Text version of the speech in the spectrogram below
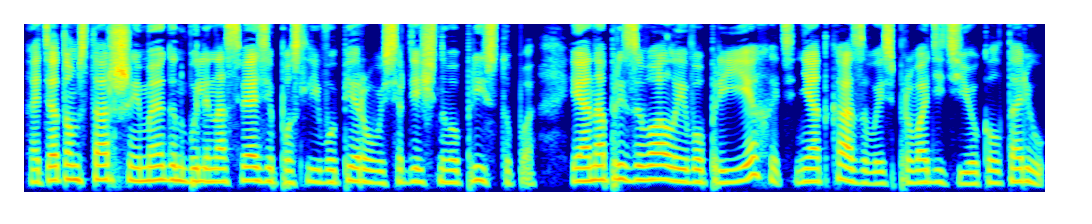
Хотя Том-старший и Меган были на связи после его первого сердечного приступа, и она призывала его приехать, не отказываясь проводить ее к алтарю,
